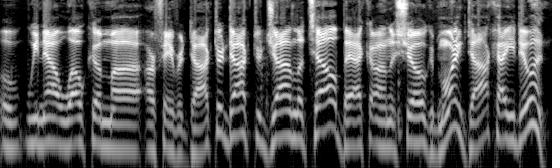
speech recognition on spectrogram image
uh, we now welcome uh, our favorite doctor, Dr. John Littell, back on the show. Good morning, Doc. How you doing?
